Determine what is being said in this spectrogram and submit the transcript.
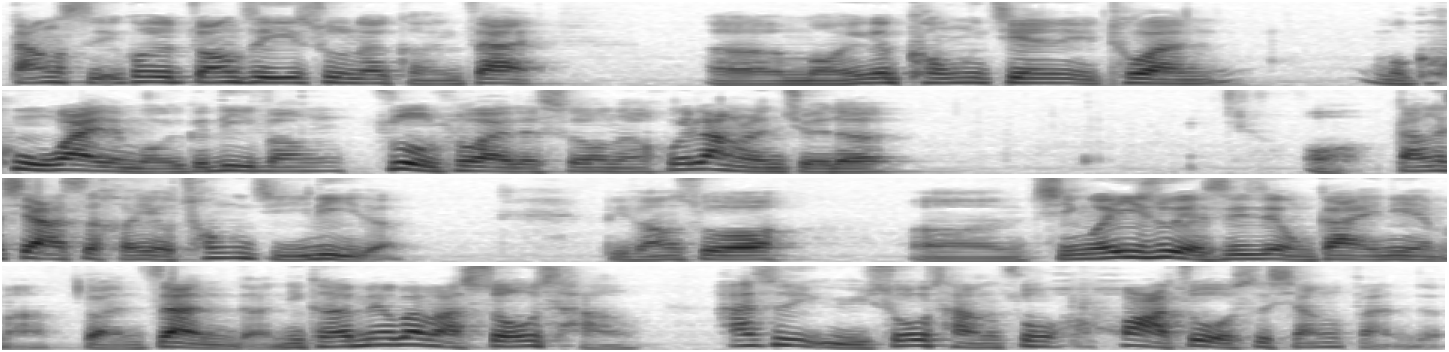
当时或者装置艺术呢，可能在呃某一个空间里突然。某个户外的某一个地方做出来的时候呢，会让人觉得，哦，当下是很有冲击力的。比方说，嗯，行为艺术也是这种概念嘛，短暂的，你可能没有办法收藏，它是与收藏做画作是相反的。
